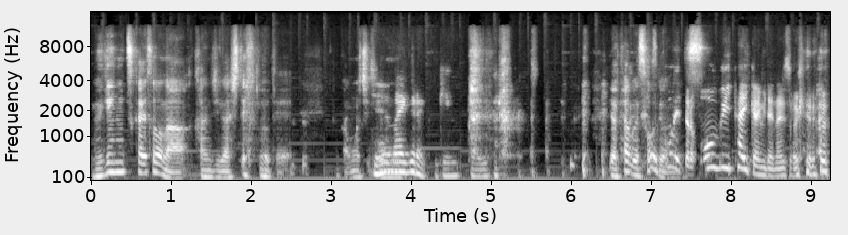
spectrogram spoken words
無限に使えそうな感じがしてるので、なんかもし、10枚ぐらいが限界から。いや、多分そうだよねこまで。言ったら大食い大会みたいになりそうだけど。確か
